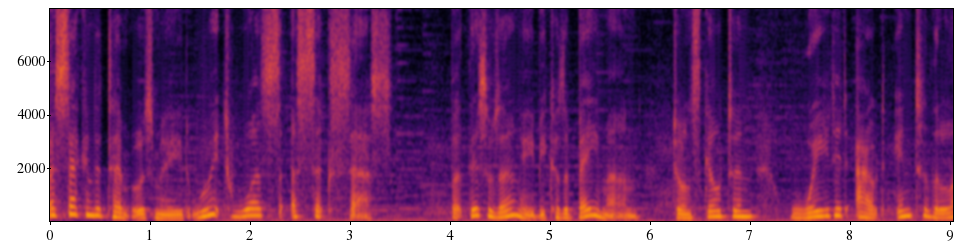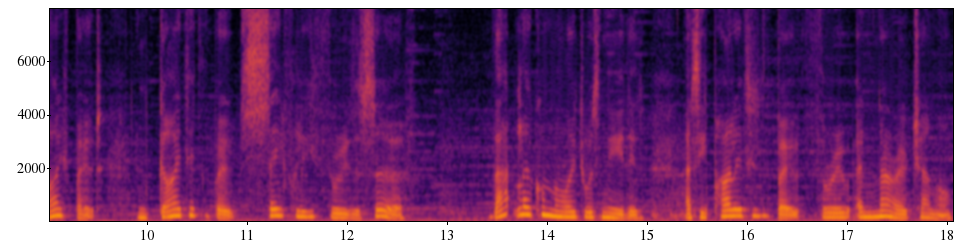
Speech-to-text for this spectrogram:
A second attempt was made, which was a success. But this was only because a bayman, John Skelton, waded out into the lifeboat and guided the boat safely through the surf. That local knowledge was needed as he piloted the boat through a narrow channel.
